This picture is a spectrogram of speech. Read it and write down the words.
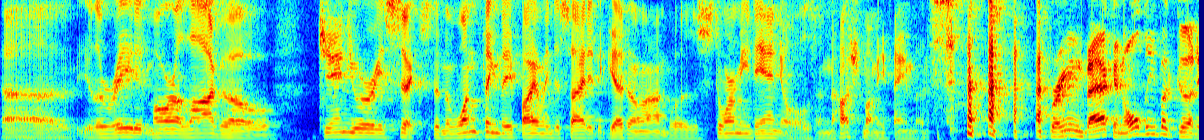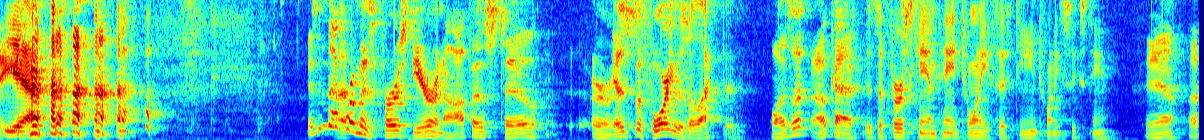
uh, the raid at Mar a Lago, January 6th. And the one thing they finally decided to get on was Stormy Daniels and Hush Money payments. Bringing back an oldie but goodie. yeah. Isn't that from his first year in office too? Or it was before he was elected. was it? Okay. It was the first campaign, 2015, 2016. Yeah. Uh,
